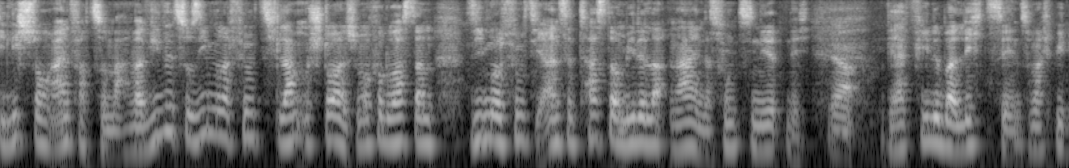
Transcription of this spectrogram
die Lichtsteuerung einfach zu machen. Weil wie willst du 750 Lampen steuern? Stell dir mal vor, du hast dann 750 einzelne Taster um jede Lampe. Nein, das funktioniert nicht. Ja. Wir haben viel über Lichtszenen, zum Beispiel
